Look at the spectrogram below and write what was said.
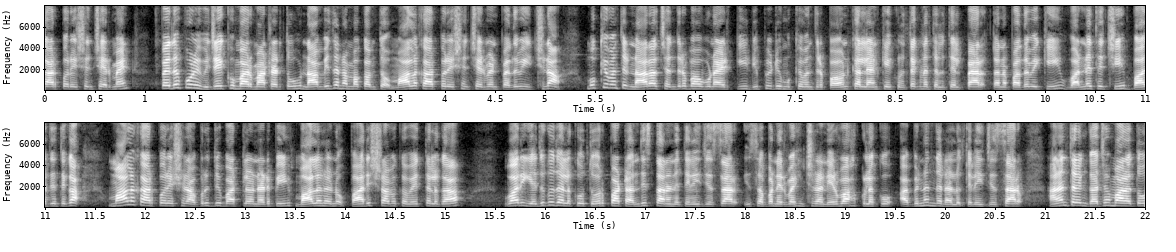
కార్పొరేషన్ చైర్మన్ పెదపూడి విజయ్ కుమార్ మాట్లాడుతూ నా మీద నమ్మకంతో మాల కార్పొరేషన్ చైర్మన్ పదవి ఇచ్చిన ముఖ్యమంత్రి నారా చంద్రబాబు నాయుడుకి డిప్యూటీ ముఖ్యమంత్రి పవన్ కళ్యాణ్కి కృతజ్ఞతలు తెలిపారు. తన పదవికి వన్నె తెచ్చి బాధ్యతగా మాల కార్పొరేషన్ అభివృద్ధి బాటలో నడిపి మాలలను పారిశ్రామికవేత్తలుగా వారి ఎదుగుదలకు తోడ్పాటు అందిస్తానని తెలియజేశారు. ఈ సభ నిర్వహించిన నిర్వాహకులకు అభినందనలు తెలియజేశారు. అనంతరం గజమాలతో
